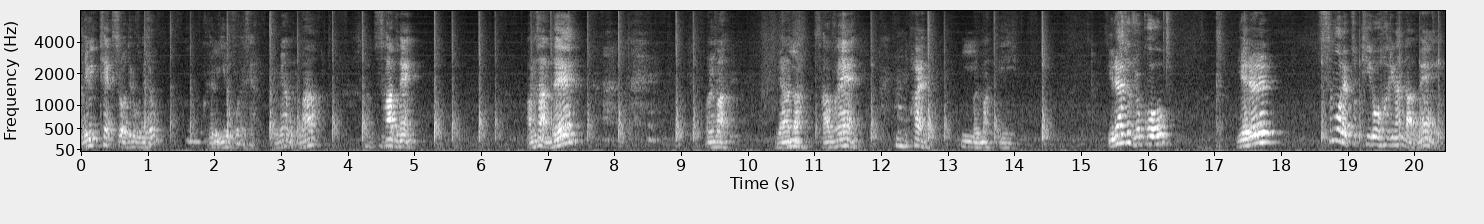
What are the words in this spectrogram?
2 limit x를 어디로 보내죠? 그대로 2로 보내세요. 그러면 얼마? 4분의 암산 안 돼? 얼마? 미안하다. 4분의 8 2 얼마? 2 이래 하셔도 좋고 얘를 small ft로 확인한 다음에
